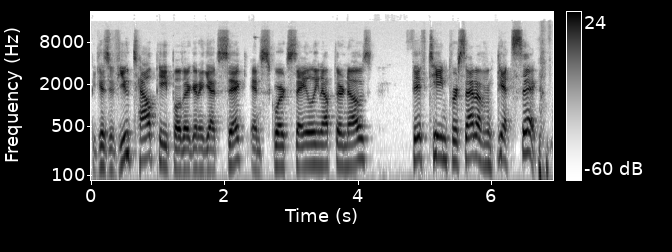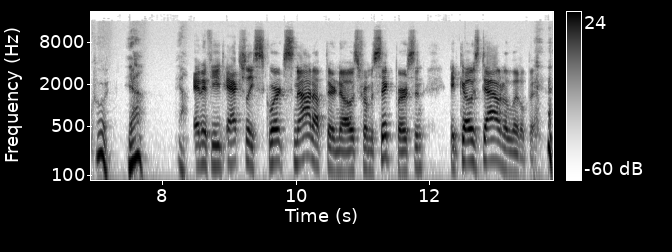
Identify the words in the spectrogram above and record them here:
because if you tell people they're going to get sick and squirt saline up their nose, 15% of them get sick. Of course. Yeah. Yeah. And if you actually squirt snot up their nose from a sick person, it goes down a little bit.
